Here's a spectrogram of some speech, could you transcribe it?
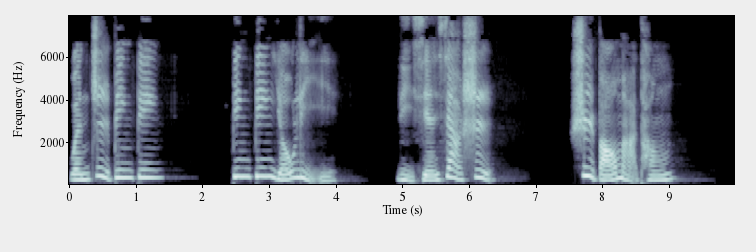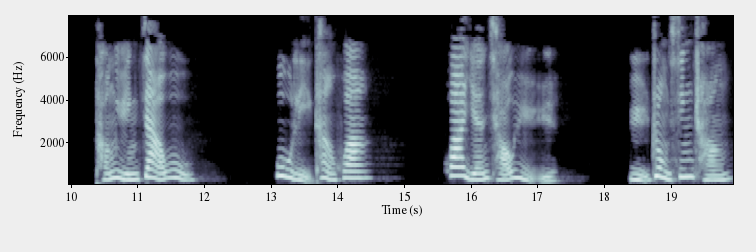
文质彬彬，彬彬有礼，礼贤下士。士宝马腾，腾云驾雾，雾里看花，花言巧语，语重心长。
